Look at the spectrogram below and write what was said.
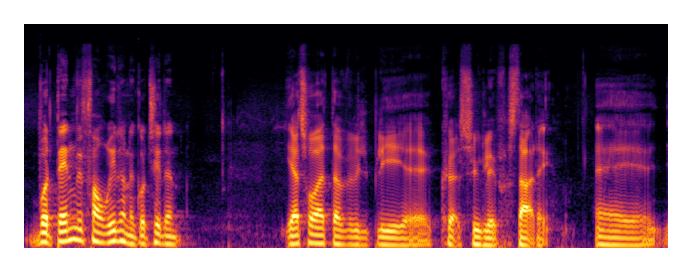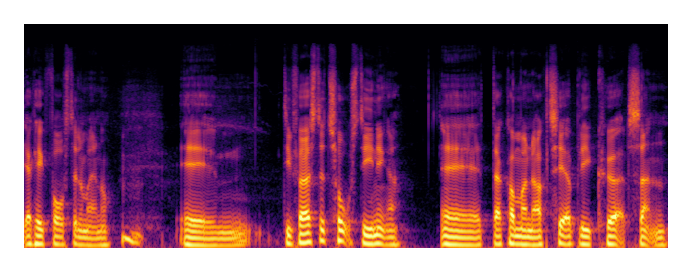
Hvordan vil favoritterne gå til den? Jeg tror, at der vil blive øh, kørt cykelløb fra start af. Øh, jeg kan ikke forestille mig andet. Mm. Øh, de første to stigninger, øh, der kommer nok til at blive kørt sådan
